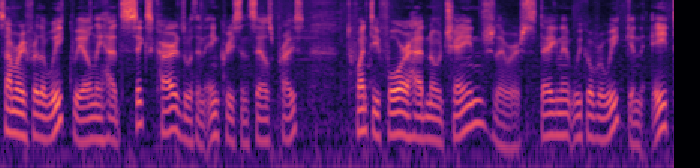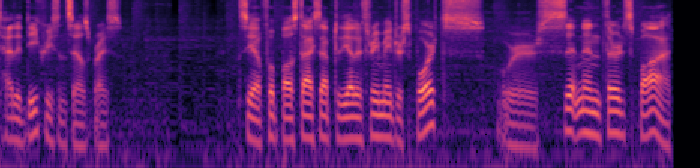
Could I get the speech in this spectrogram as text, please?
Summary for the week we only had six cards with an increase in sales price. 24 had no change, they were stagnant week over week, and 8 had a decrease in sales price. See how football stacks up to the other three major sports. We're sitting in third spot.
